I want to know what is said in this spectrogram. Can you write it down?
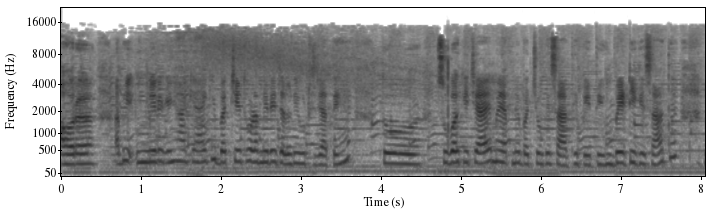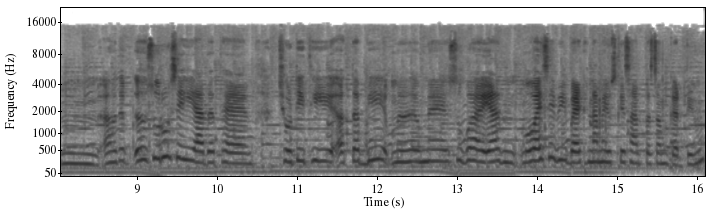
और अभी मेरे यहाँ क्या है कि बच्चे थोड़ा मेरे जल्दी उठ जाते हैं तो सुबह की चाय मैं अपने बच्चों के साथ ही पीती हूँ, बेटी के साथ। शुरू से ही आदत है, छोटी थी तब भी मैं सुबह या वैसे भी बैठना मैं उसके साथ पसंद करती हूँ।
